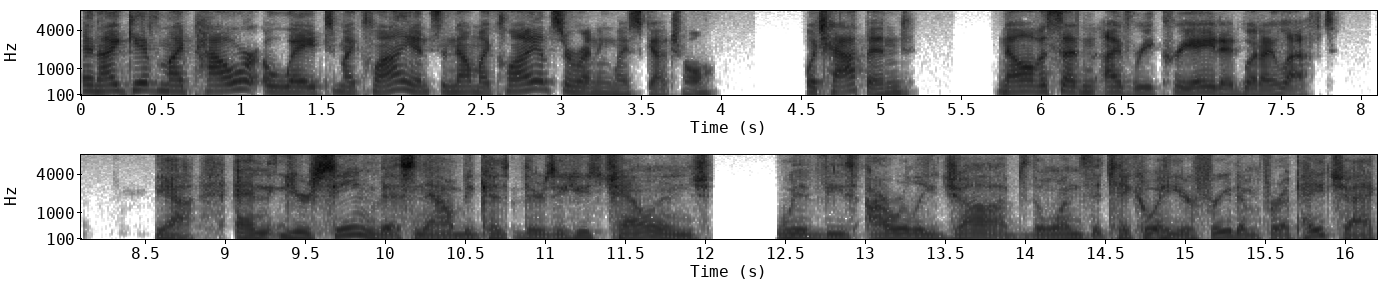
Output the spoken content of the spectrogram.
and I give my power away to my clients, and now my clients are running my schedule, which happened, now all of a sudden I've recreated what I left. Yeah. And you're seeing this now because there's a huge challenge with these hourly jobs, the ones that take away your freedom for a paycheck,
